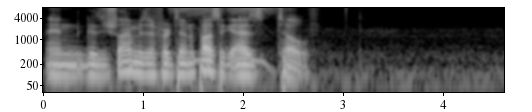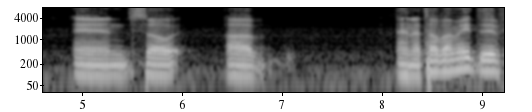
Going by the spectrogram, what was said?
and because Yishleim is referred to in the pasuk as tov. And so, uh, and hatova meitiv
